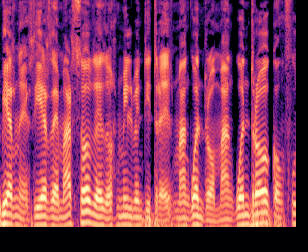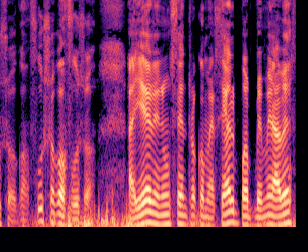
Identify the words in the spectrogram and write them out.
Viernes 10 de marzo de 2023. Me encuentro, me encuentro confuso, confuso, confuso. Ayer en un centro comercial por primera vez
